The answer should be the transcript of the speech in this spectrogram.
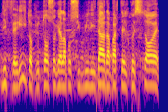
differito piuttosto che alla possibilità da parte del questore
